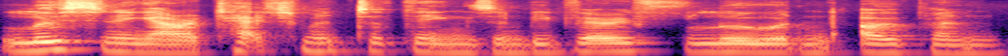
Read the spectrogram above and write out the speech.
loosening our attachment to things and be very fluid and open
